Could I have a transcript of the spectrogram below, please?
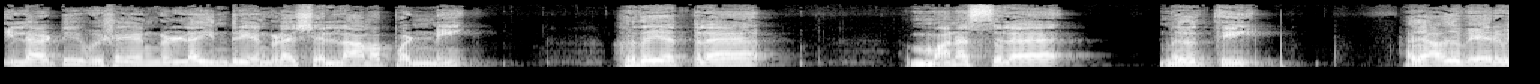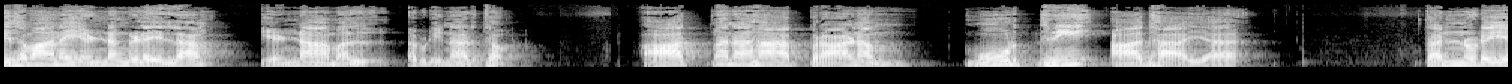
இல்லாட்டி விஷயங்களில் இந்திரியங்களை செல்லாமல் பண்ணி ஹிருதயத்தில் மனசில் நிறுத்தி. அதாவது வேறு விதமான எண்ணங்களை எல்லாம் எண்ணாமல் அப்படின்னு அர்த்தம். ஆத்மனஹா பிராணம் மூர்த்னி ஆதாய. தன்னுடைய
